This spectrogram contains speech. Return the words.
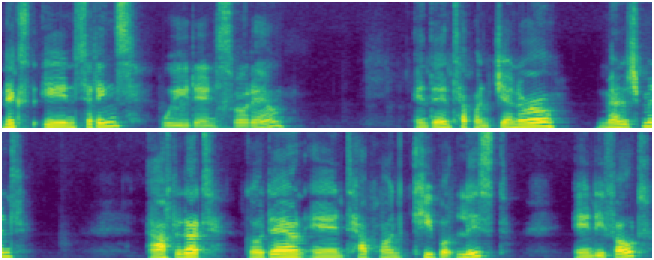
Next in settings, we then scroll down and then tap on general, management. After that, go down and tap on keyboard list and default.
